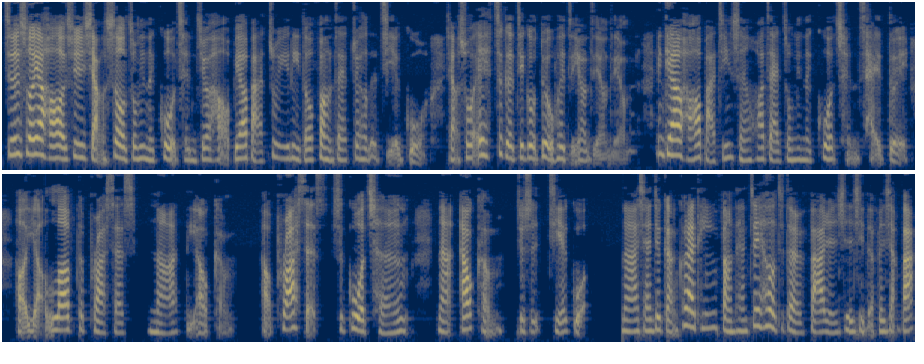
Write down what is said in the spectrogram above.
就是说要好好去享受中间的过程就好，不要把注意力都放在最后的结果，想说，哎，这个结果对我会怎样怎样怎样的。应该要好好把精神花在中间的过程才对。好，要 love the process, not the outcome。好，process 是过程，那 outcome 就是结果。 那现在就赶快来听访谈最后这段发人深省的分享吧。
